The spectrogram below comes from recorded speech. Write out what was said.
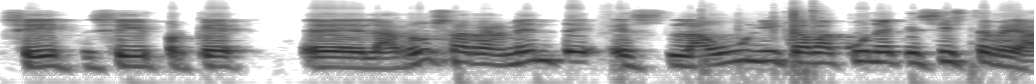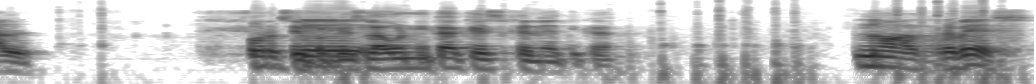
sí, sí, porque eh, la rusa realmente es la única vacuna que existe real. Porque, Sí, porque es la única que es genética. no, al revés.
